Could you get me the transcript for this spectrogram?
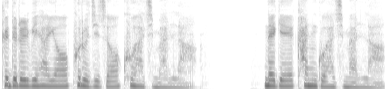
그들을 위하여 부르짖어 구하지 말라. 내게 간구하지 말라.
